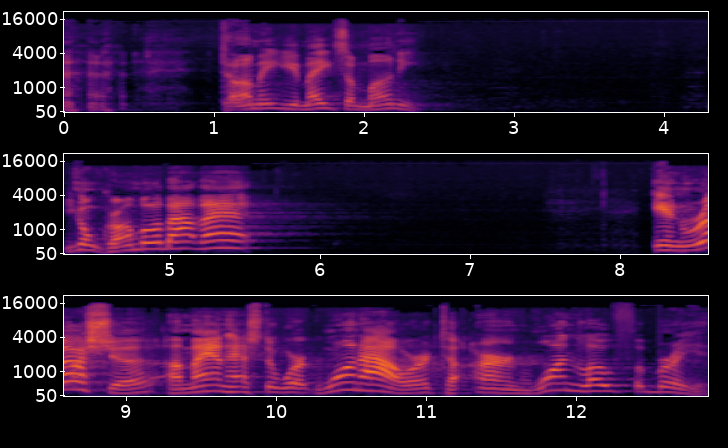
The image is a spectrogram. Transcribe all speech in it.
Dummy, you made some money. You going to grumble about that? In Russia, a man has to work one hour to earn one loaf of bread.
